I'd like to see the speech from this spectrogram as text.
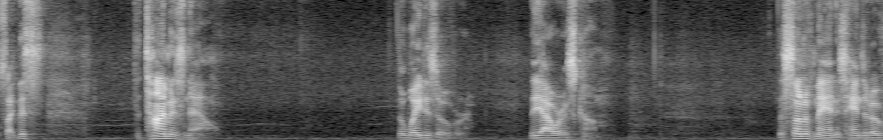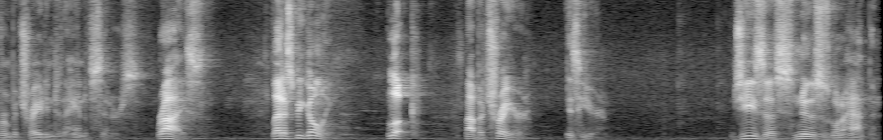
It's like this the time is now. The wait is over. The hour has come. The Son of Man is handed over and betrayed into the hand of sinners. Rise, let us be going. Look, my betrayer is here. Jesus knew this was going to happen.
